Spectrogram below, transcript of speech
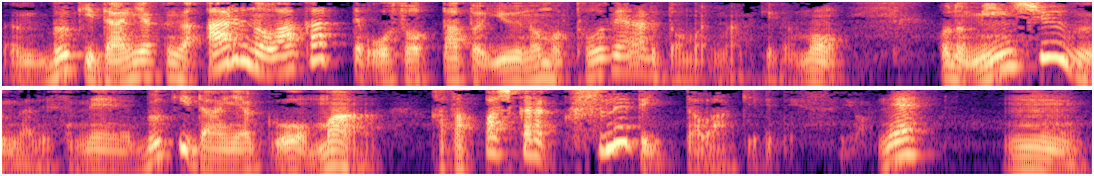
武器弾薬があるの分かって襲ったというのも当然あると思いますけども、この民衆軍がですね、武器弾薬をまあ片っ端からくすねていったわけですよね。うん。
